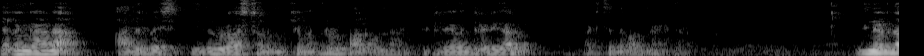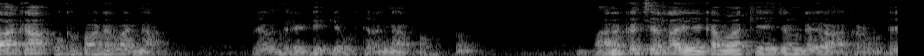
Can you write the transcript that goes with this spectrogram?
తెలంగాణ ఆంధ్రప్రదేశ్ ఇరు రాష్ట్రాల ముఖ్యమంత్రులు పాల్గొన్నారు. ఇటు రేవంత్ రెడ్డి గారు అటు చంద్రబాబు నాయుడు గారు. నిన్నటిదాకా ఒక పాట పాడిన రేవంత్ రెడ్డి లేకపోతే తెలంగాణ ప్రభుత్వం బనకచెర్ల ఏకవాక్య ఎజెండాగా అక్కడ ఉంటే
